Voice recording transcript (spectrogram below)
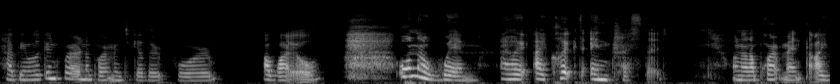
have been looking for an apartment together for a while. On a whim, I, I clicked interested on an apartment that I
